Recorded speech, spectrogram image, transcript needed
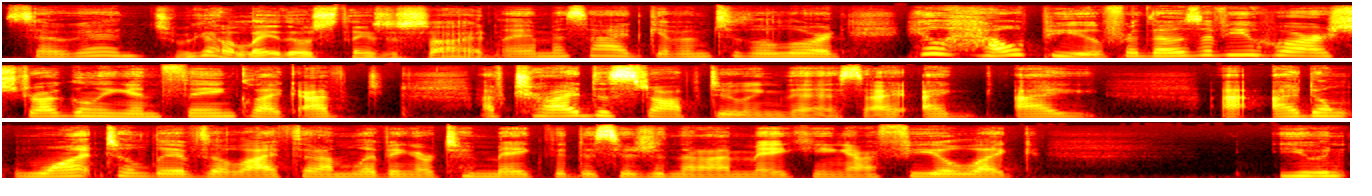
so good. So we got to lay those things aside. lay them aside give them to the lord he'll help you for those of you who are struggling and think like i've i've tried to stop doing this i i i I- don't want to live the life that I'm living or to make the decision that I'm making. I feel like you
